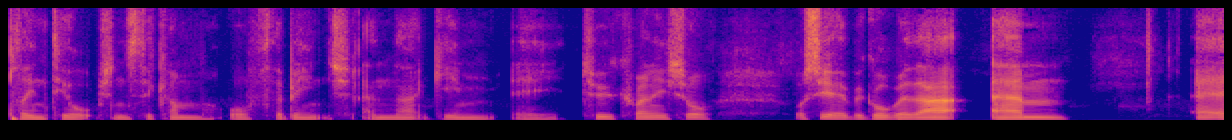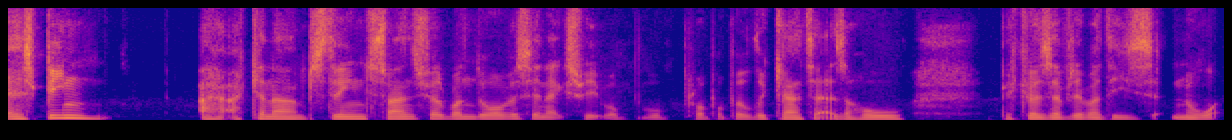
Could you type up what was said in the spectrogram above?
plenty of options to come off the bench in that game uh, too, Quinny. So we'll see how we go with that. Um, it's been a, a kind of strange transfer window. Obviously, next week we'll, we'll probably look at it as a whole because everybody's not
